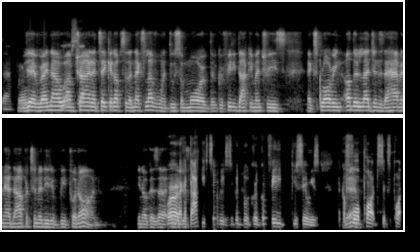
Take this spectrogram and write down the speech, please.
that, bro. Yeah, right now you know I'm trying to take it up to the next level and do some more of the graffiti documentaries, exploring other legends that haven't had the opportunity to be put on. You know, because uh, like a docu series, you could do a graffiti series, like a yeah. four part, six part.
